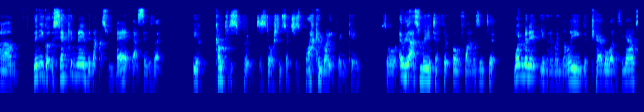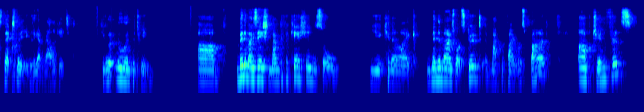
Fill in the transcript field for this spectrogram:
Um, then you've got the second wave, and that's from Beck. That's things like your counter distortion, such as black and white thinking. So that's familiar to football fan, isn't it? One minute you're going to win the league, the treble, everything else. Next minute you're going to get relegated. You've got no in between. Um, minimization, magnification. So you kind of like minimize what's good and magnify what's bad. Arbitrary inference.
